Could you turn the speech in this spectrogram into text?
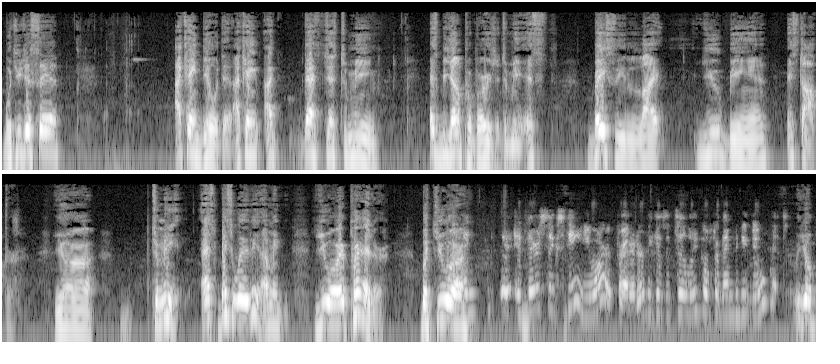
what you just said, I can't deal with that. I can't. I that's just to me it's beyond perversion to me. It's basically like you being a stalker. You're, to me, that's basically what it is. I mean, you are a predator, but you are, And if they're 16, you are a predator because it's illegal for them to be doing it. you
